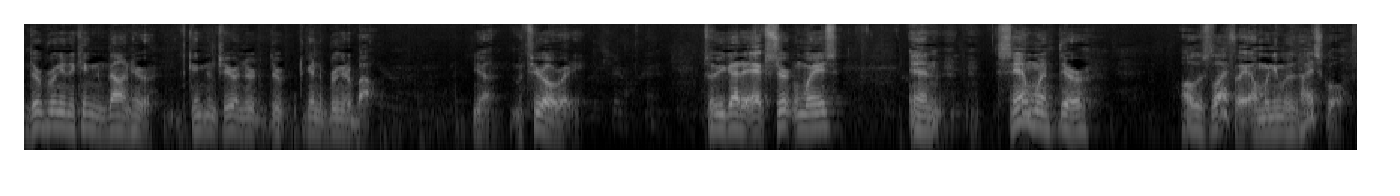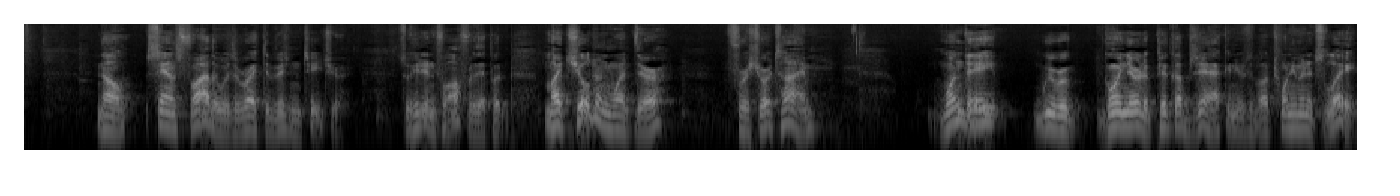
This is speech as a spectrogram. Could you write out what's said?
They're bringing the kingdom down here. The kingdom's here, and they're, they're going to bring it about. Yeah, material ready. So you got to act certain ways. And Sam went there all his life when he was in high school. Now, Sam's father was a right division teacher, so he didn't fall for that. But my children went there for a short time. One day we were going there to pick up Zach, and he was about 20 minutes late.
